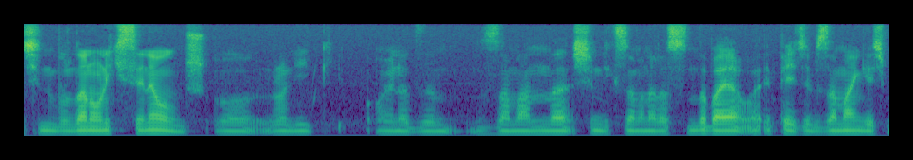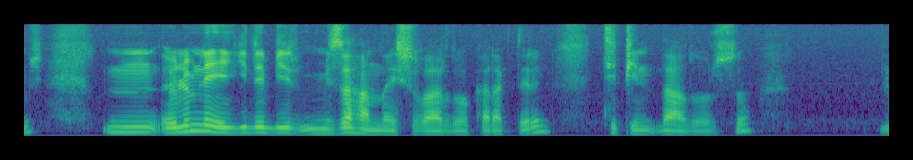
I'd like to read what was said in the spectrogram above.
Şimdi buradan 12 sene olmuş o rolü ilk oynadığım zamanla şimdiki zaman arasında bayağı epeyce bir zaman geçmiş. Hmm, ölümle ilgili bir mizah anlayışı vardı o karakterin. Tipin daha doğrusu. Ee,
